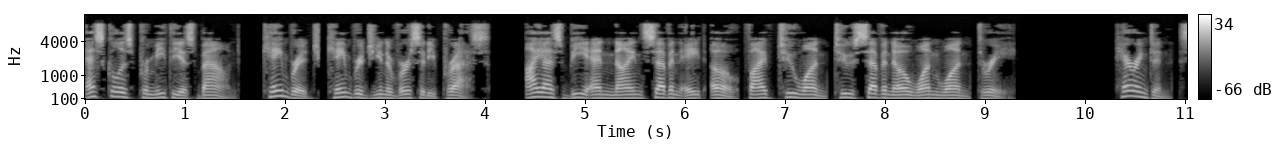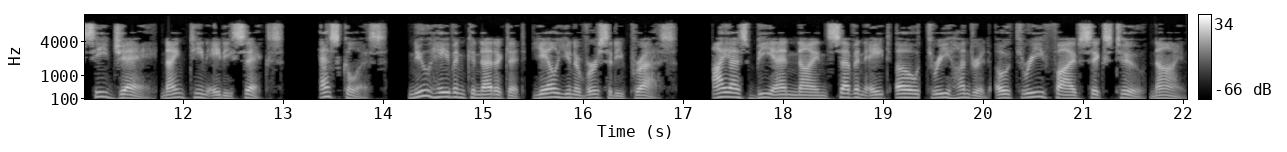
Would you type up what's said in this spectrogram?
Aeschylus Prometheus Bound. Cambridge, Cambridge University Press. ISBN 978-0-521-27011-3. Herington, C. J. 1986. Aeschylus. New Haven, Connecticut, Yale University Press. ISBN 978-0-300-03562-9.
